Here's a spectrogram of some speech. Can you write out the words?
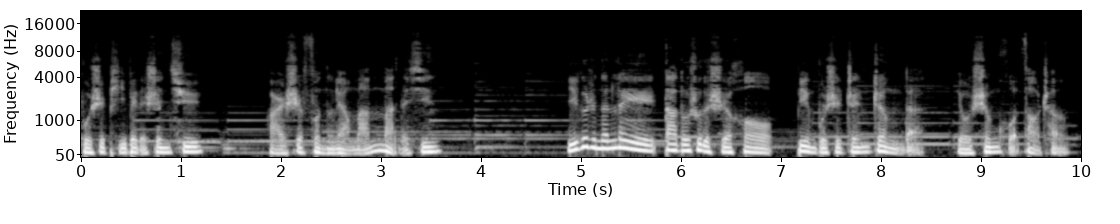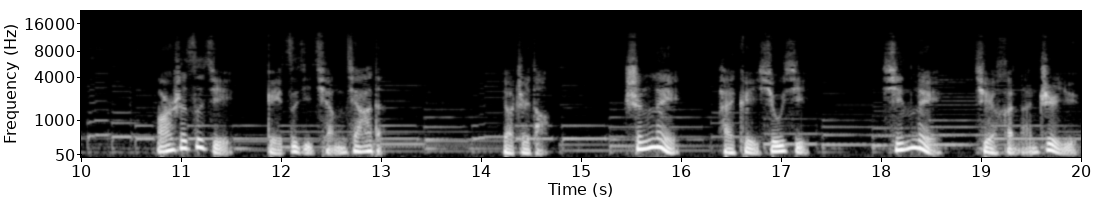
不是疲惫的身躯，而是负能量满满的心。一个人的累，大多数的时候，并不是真正的由生活造成，而是自己给自己强加的。要知道，身累还可以休息，心累却很难治愈。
